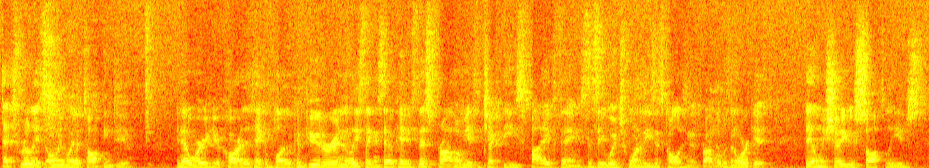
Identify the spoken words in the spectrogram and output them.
that's really its only way of talking to you. You know, where your car, they take and plug a computer in, at least they can say, okay, it's this problem, you have to check these five things to see which one of these is causing this problem. With an orchid, they only show you soft leaves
